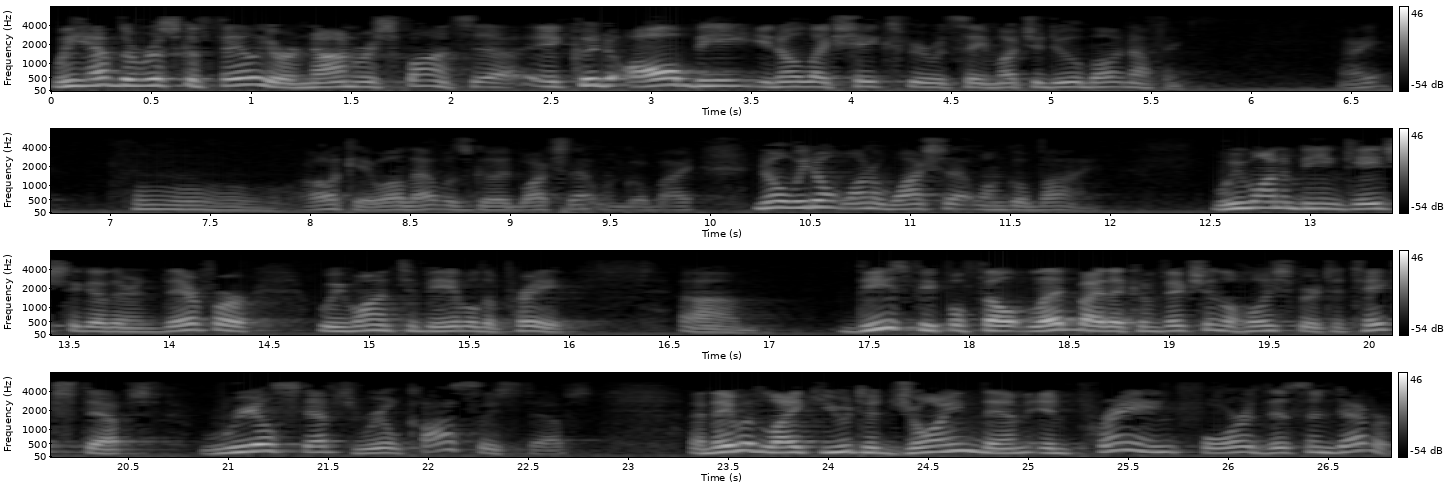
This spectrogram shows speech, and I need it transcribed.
We have the risk of failure, non response. Uh, it could all be, you know, like Shakespeare would say, much ado about nothing. Right? okay, well, that was good. Watch that one go by. No, we don't want to watch that one go by. We want to be engaged together, and therefore we want to be able to pray. Um, these people felt led by the conviction of the Holy Spirit to take steps, real steps, real costly steps, And they would like you to join them in praying for this endeavor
